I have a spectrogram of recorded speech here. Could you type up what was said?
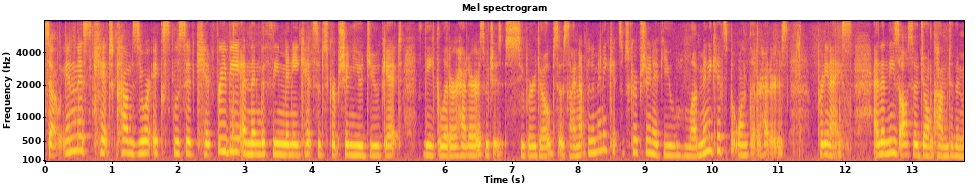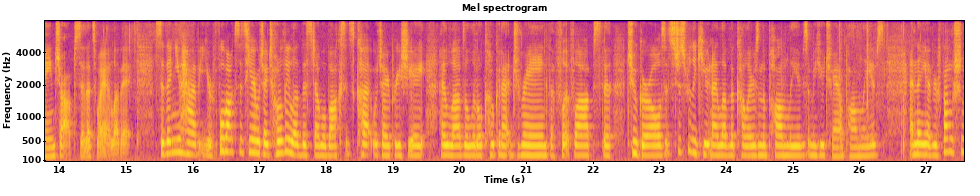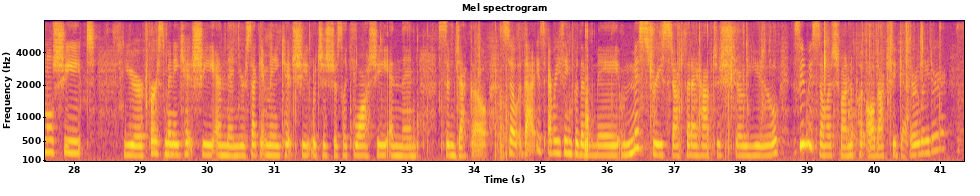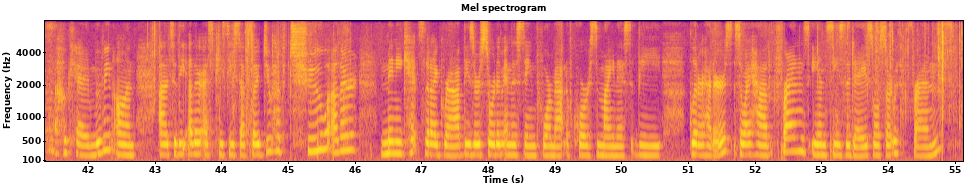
so in this kit comes your exclusive kit freebie and then with the mini kit subscription you do get the glitter headers which is super dope. So sign up for the mini kit subscription if you love mini kits but want glitter headers. Pretty nice. And then these also don't come to the main shop so that's why I love it. So then you have your full boxes here which I totally love this double box. It's cut which I appreciate. I love the little coconut drink, the flip-flops, the two girls. It's just really cute and I love the colors and the palm leaves. I'm a huge fan of palm leaves. And then you have your functional sheet your first mini kit sheet and then your second mini kit sheet which is just like washi and then some deco. So that is everything for the May mystery stuff that I have to show you. This is going to be so much fun to put all back together later. Okay, moving on uh, to the other SPC stuff. So I do have two other mini kits that I grabbed. These are sort of in the same format, of course, minus the glitter headers. So I have Friends and Seize the Day. So I'll start with Friends.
